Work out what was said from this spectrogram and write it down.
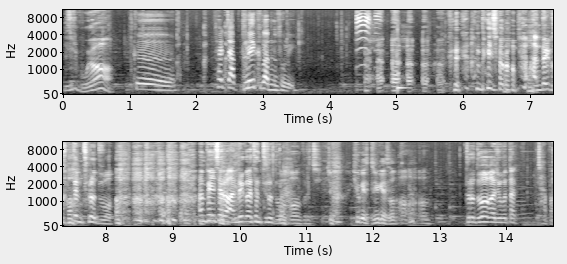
이 소리 뭐야? 그 살짝 브레이크 받는 소리. 한 페이지처럼 안 될 것 같으면 들어 누워. 한 페이지처럼 안 될 것 같으면 들어 누워. 어 그렇지. 휴게소 휴게소 어 어. 어. 들어 누워가지고 딱 잡아.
